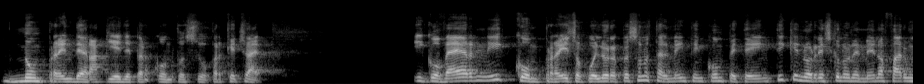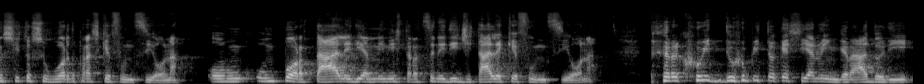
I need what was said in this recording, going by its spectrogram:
non prenderà piede per conto suo, perché cioè i governi, compreso quello europeo, sono talmente incompetenti che non riescono nemmeno a fare un sito su WordPress che funziona o un, un portale di amministrazione digitale che funziona. Per cui dubito che siano in grado di,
